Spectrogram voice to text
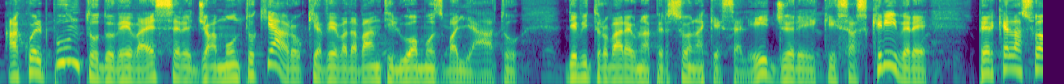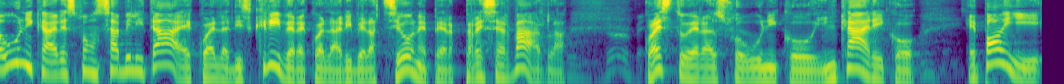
A quel punto doveva essere già molto chiaro che aveva davanti l'uomo sbagliato. Devi trovare una persona che sa leggere e che sa scrivere, perché la sua unica responsabilità è quella di scrivere quella rivelazione per preservarla. Questo era il suo unico incarico. E poi,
